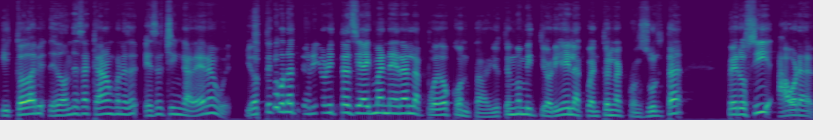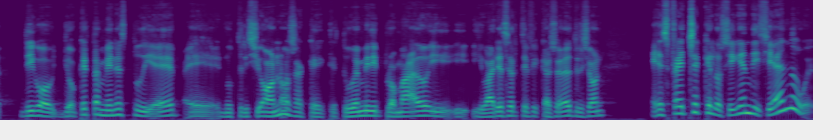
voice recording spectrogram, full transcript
y todavía, ¿de dónde sacaron con esa, esa chingadera, güey? Yo tengo una teoría ahorita, si hay manera la puedo contar. Yo tengo mi teoría y la cuento en la consulta, Pero sí, ahora, digo, yo que también estudié eh, nutrición, o sea, que, que tuve mi diplomado y, y, varias certificaciones de nutrición, es fecha que lo siguen diciendo, güey.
